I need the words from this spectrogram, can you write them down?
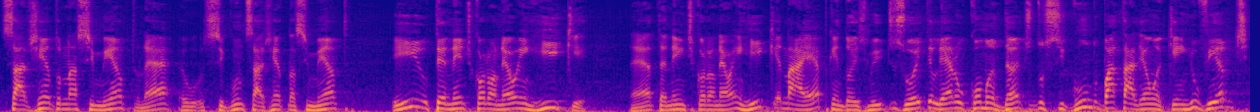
Sargento Nascimento, né? O segundo Sargento Nascimento. e o Tenente Coronel Henrique. Né? Tenente Coronel Henrique, na época, em 2018, ele era o comandante do segundo batalhão aqui em Rio Verde.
